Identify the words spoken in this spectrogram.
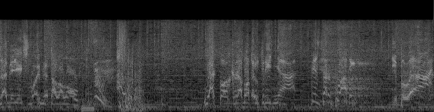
Забери свой металлолом! Я только работаю три дня, без зарплаты! И блядь!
